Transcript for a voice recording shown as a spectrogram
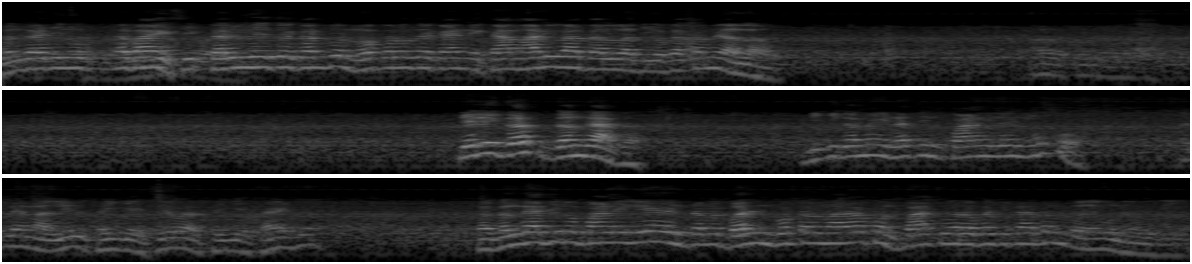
ગંગાજીનું ભાઈ શીખ કરવી હોય તો કરજો ન કરો તો કાંઈ નહીં. કા મારી વાત હલવા દો કા તમે હલાવો. પેલી ગત ગંગા ગત બીજી ગમે એ પાણી લઈને મૂકો. એટલે એમાં લીલ થઈ જાય સેવા થઈ જાય થાય છે. તો ગંગાજીનું પાણી લઈ આવીને તમે ભરીને બોટલમાં રાખો ને પાંચ વર્ષ પછી કાઢો ને તો એવું ને એવું રહીએ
